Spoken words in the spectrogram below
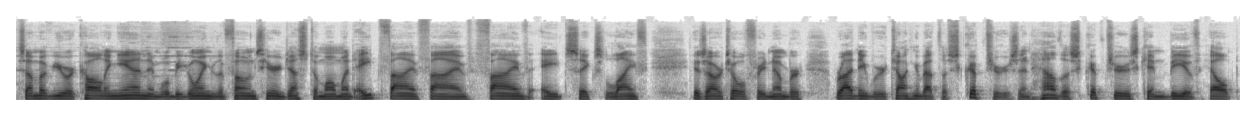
Some of you are calling in, and we'll be going to the phones here in just a moment. 855 586 Life is our toll free number. Rodney, we were talking about the scriptures and how the scriptures can be of help,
